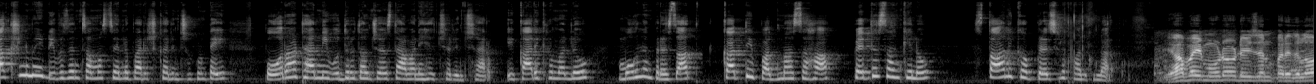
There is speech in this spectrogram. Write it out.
తక్షణమే డివిజన్ సమస్యలను పరిష్కరించుకుంటే పోరాటాన్ని ఉధృతం చేస్తామని హెచ్చరించారు. ఈ కార్యక్రమంలో మూలం ప్రసాద్ కత్తి పద్మ సహా పెద్ద సంఖ్యలో స్థానిక ప్రజలు పాల్గొన్నారు. యాభై మూడో డివిజన్ పరిధిలో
